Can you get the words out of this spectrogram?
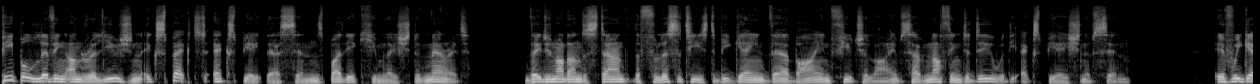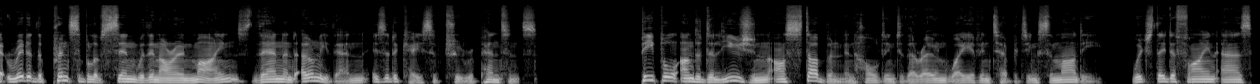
People living under illusion expect to expiate their sins by the accumulation of merit. They do not understand that the felicities to be gained thereby in future lives have nothing to do with the expiation of sin. If we get rid of the principle of sin within our own minds, then and only then is it a case of true repentance. People under delusion are stubborn in holding to their own way of interpreting samadhi, which they define as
